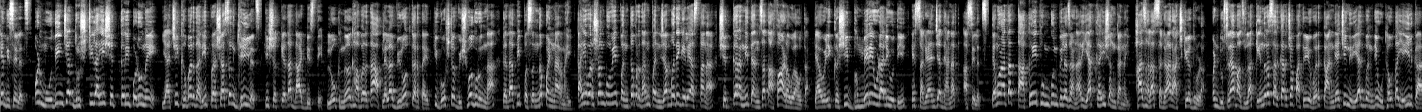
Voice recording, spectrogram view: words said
हे दिसेलच. पण मोदींच्या दृष्टीलाही शेतकरी पडू नये याची खबरदारी प्रशासन घेईलच. ही शक्यता दाट दिसते. लोक न घाबरता आपल्याला विरोध करतायत. ही गोष्ट विश्वगुरूंना कदापि पसंत पडणार नाही. काही वर्षांपूर्वी पंतप्रधान पंजाबमध्ये गेले असताना शेतकऱ्यांनी त्यांचा ताफा अडवला होता. त्यावेळी कशी भंबेरी उडाली होती हे सगळ्यांच्या ध्यानात असेलच. त्यामुळे आता ताकही फुंकून पिलं जाणार यात काही शंका नाही. हा झाला सगळा राजकीय धुरडा. पण दुसऱ्या बाजूला केंद्र सरकारच्या पातळीवर कांद्याची निर्यात बंदी उठवता येईल का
